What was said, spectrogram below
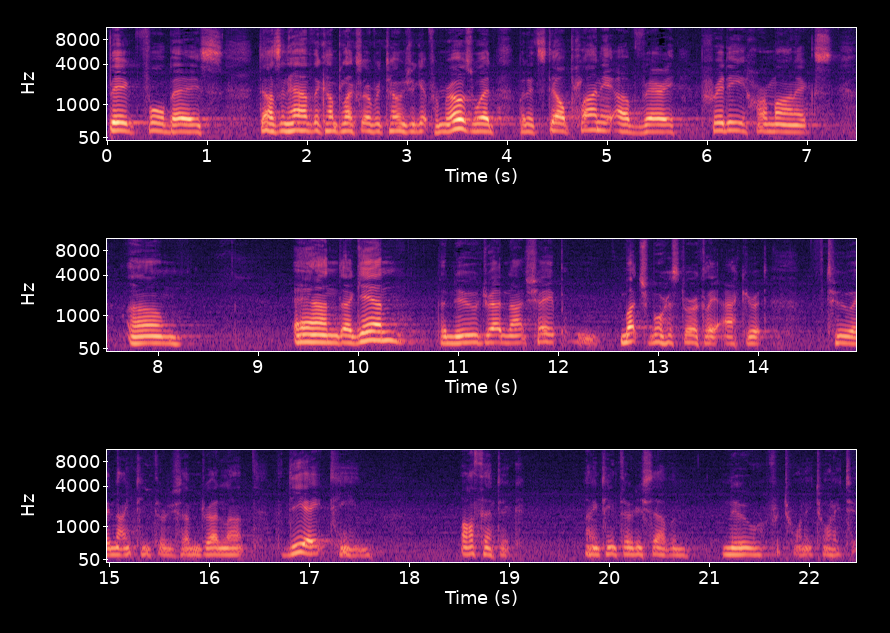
big full bass. Doesn't have the complex overtones you get from rosewood, but it's still plenty of very pretty harmonics. Um, and again, the new dreadnought shape, much more historically accurate to a 1937 dreadnought. The D18, authentic, 1937, new for 2022.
